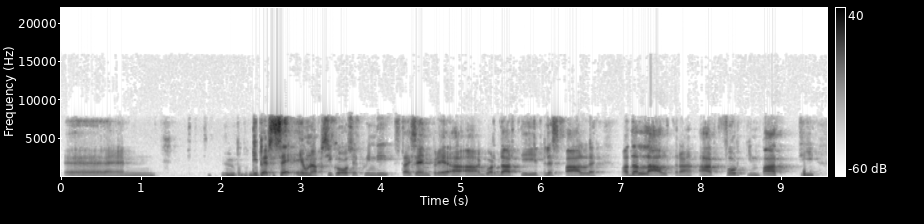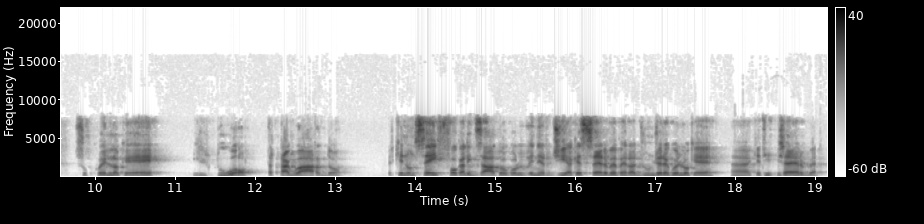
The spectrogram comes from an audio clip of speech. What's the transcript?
eh, di per sé è una psicosi e quindi stai sempre a, a guardarti le spalle, ma dall'altra ha forti impatti su quello che è il tuo traguardo, perché non sei focalizzato con l'energia che serve per raggiungere quello che, eh, che ti serve.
